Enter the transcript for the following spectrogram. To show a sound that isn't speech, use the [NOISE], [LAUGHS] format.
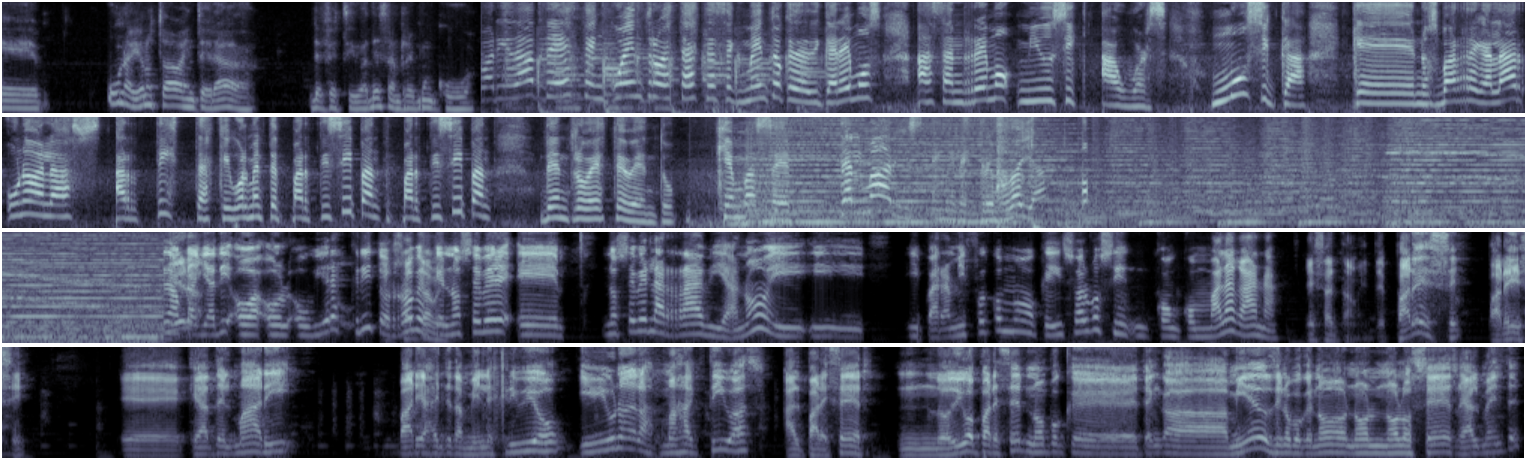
eh, una, yo no estaba enterada del Festival de San Remo en Cuba. variedad de este encuentro está este segmento que dedicaremos a San Remo Music Hours. Música que nos va a regalar una de las artistas que igualmente participan, participan dentro de este evento. ¿Quién va a ser? Del Maris en el extremo de allá. O, hubiera escrito Robert, que no se ve, eh, no se ve la rabia, ¿no? Y, para mí fue como que hizo algo sin, con, mala gana. Exactamente. Parece, parece eh, que a Telmari varias gente también le escribió y una de las más activas, al parecer, lo digo al parecer no porque tenga miedo, sino porque no, no, no lo sé realmente,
